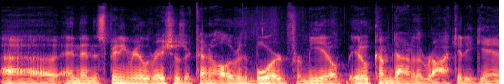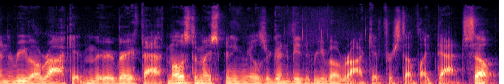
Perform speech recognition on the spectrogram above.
Uh, and then the spinning reel the ratios are kind of all over the board. For me, it'll it'll come down to the Rocket again, the Revo Rocket, very, fast. Most of my spinning reels are going to be the Revo Rocket for stuff like that. So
